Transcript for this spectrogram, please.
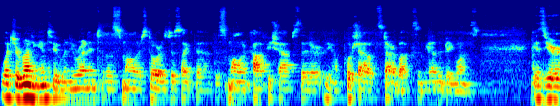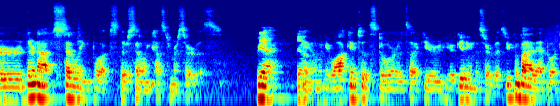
what you're running into when you run into those smaller stores, just like the, the smaller coffee shops that are you know push out Starbucks and the other big ones, is you're they're not selling books; they're selling customer service. Yeah. Yeah. You know, when you walk into the store, it's like you're you're getting the service. You can buy that book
